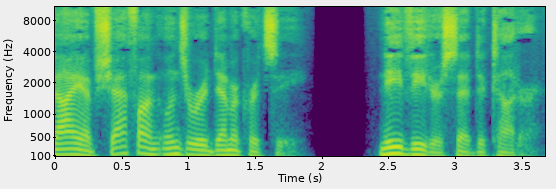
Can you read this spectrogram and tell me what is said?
die Abschaffung unserer Demokratie. Nie wieder said Diktator.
